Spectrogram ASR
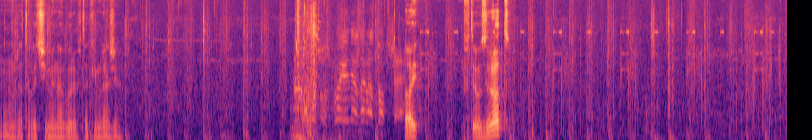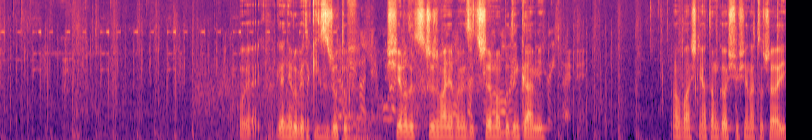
Dobra, to lecimy na górę w takim razie. Oj, w tył zwrot. Ojej, ja nie lubię takich zrzutów. Środek skrzyżowania pomiędzy trzema budynkami. O właśnie, a tam gościu się na to czai.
